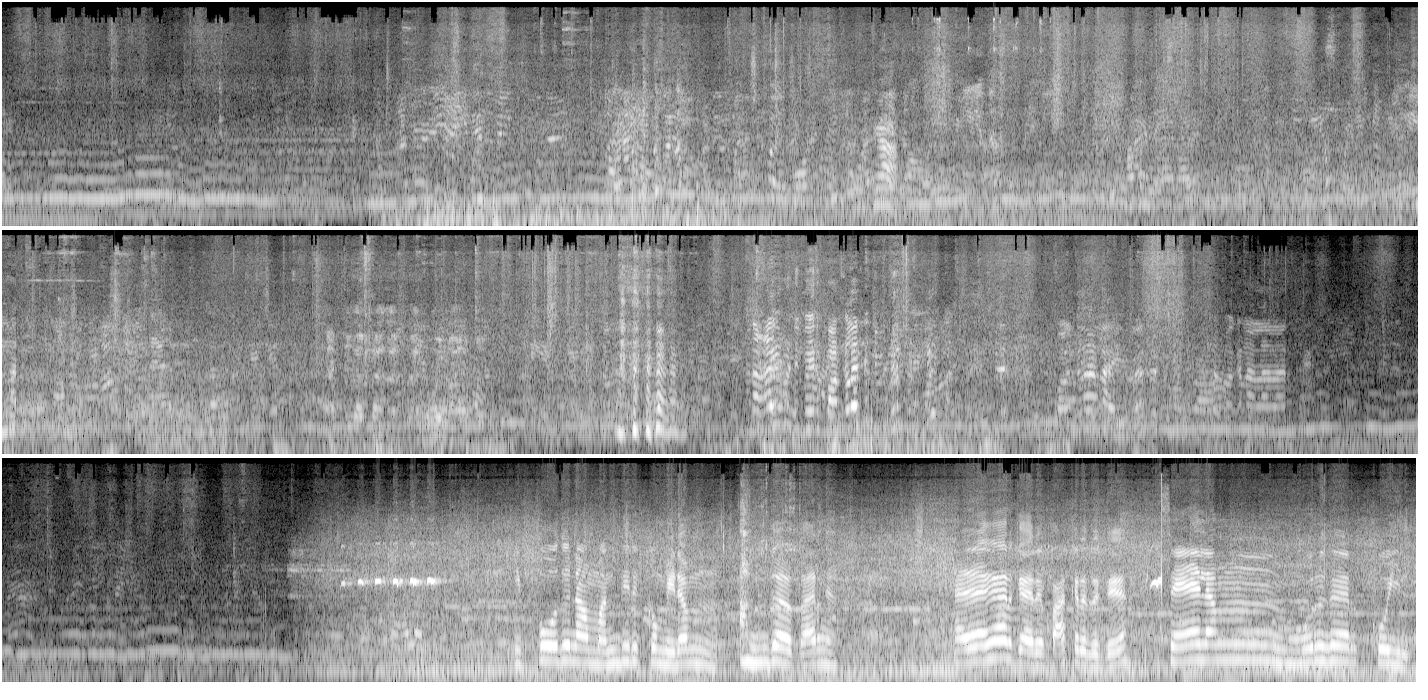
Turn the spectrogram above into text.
இப்போது நாம் வந்திருக்கும் இடம் அங்கே பாருங்க. அழகாக இருக்காரு பார்க்குறதுக்கு. சேலம் முருகர் கோயில்.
